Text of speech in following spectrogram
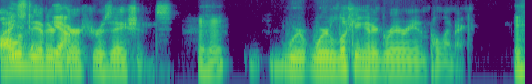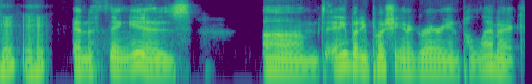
I all of st- the other yeah. characterizations, Mhm. we're we're looking at agrarian polemic. Mm-hmm, mm-hmm. And the thing is, um, to anybody pushing an agrarian polemic,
